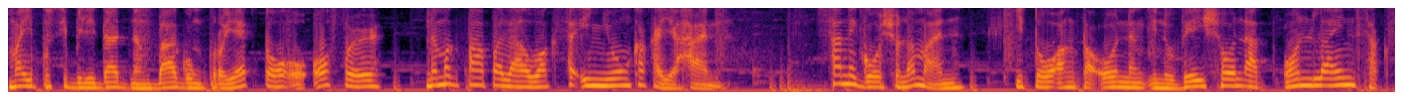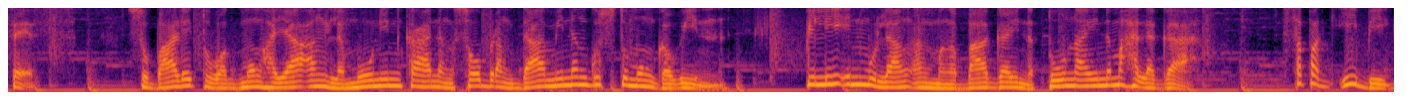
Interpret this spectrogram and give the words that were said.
May posibilidad ng bagong proyekto o offer na magpapalawak sa inyong kakayahan. Sa negosyo naman, ito ang taon ng innovation at online success. Subalit huwag mong hayaang lamunin ka ng sobrang dami ng gusto mong gawin. Piliin mo lang ang mga bagay na tunay na mahalaga. Sa pag-ibig,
